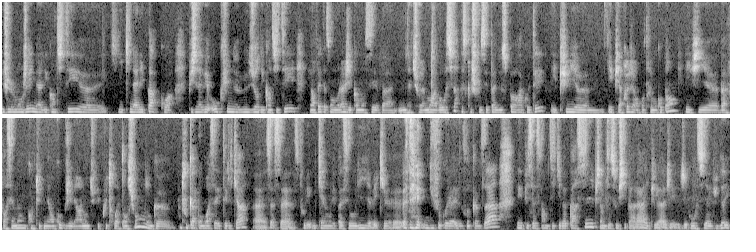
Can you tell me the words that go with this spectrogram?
je le mangeais mais à des quantités euh, qui, qui n'allaient pas, quoi. Puis je n'avais aucune mesure des quantités. Et en fait, à ce moment-là, j'ai commencé bah, naturellement à grossir parce que je faisais pas de sport à côté. Et puis, euh, et puis après, j'ai rencontré mon copain. Et puis, euh, bah, forcément, quand tu te mets en couple, généralement, tu fais plus trop attention. Donc, en tout cas, pour moi, ça a été le cas. ça, ça, tous les week-ends, on les passait au lit avec du chocolat et des trucs comme ça. Et puis, ça se fait un petit kebab par-ci, puis un petit sushi par-là. Et puis là, j'ai grossi à vue d'œil.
